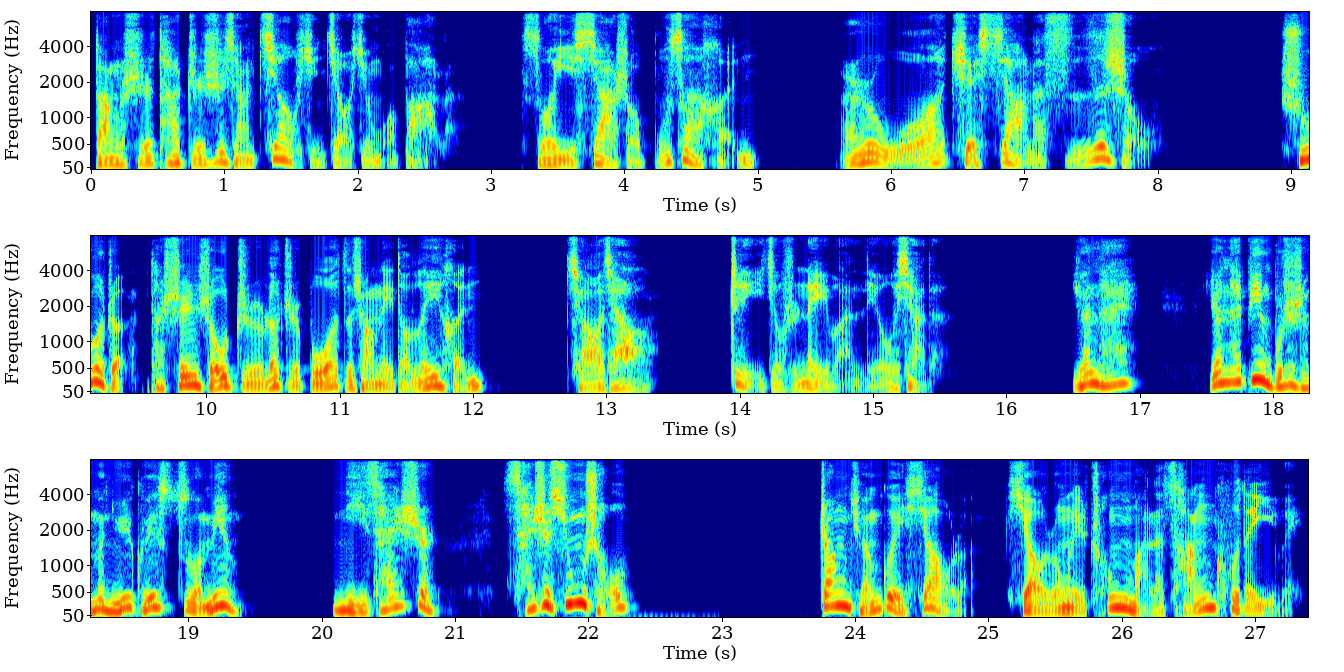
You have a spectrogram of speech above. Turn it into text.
当时他只是想教训教训我罢了，所以下手不算狠，而我却下了死手。说着，他伸手指了指脖子上那道勒痕：“瞧瞧，这就是那晚留下的。原来，原来并不是什么女鬼索命，你才是，才是凶手。”张权贵笑了。笑容里充满了残酷的意味。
